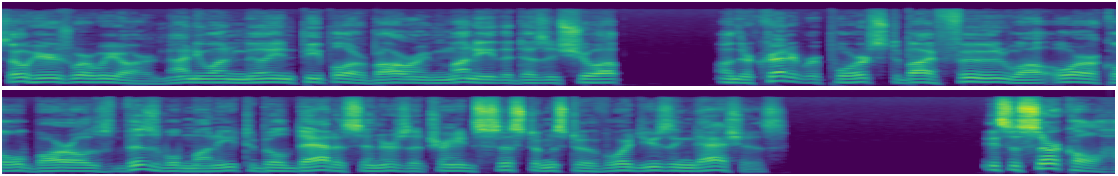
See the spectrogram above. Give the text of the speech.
So here's where we are 91 million people are borrowing money that doesn't show up on their credit reports to buy food, while Oracle borrows visible money to build data centers that train systems to avoid using dashes. It's a circle,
